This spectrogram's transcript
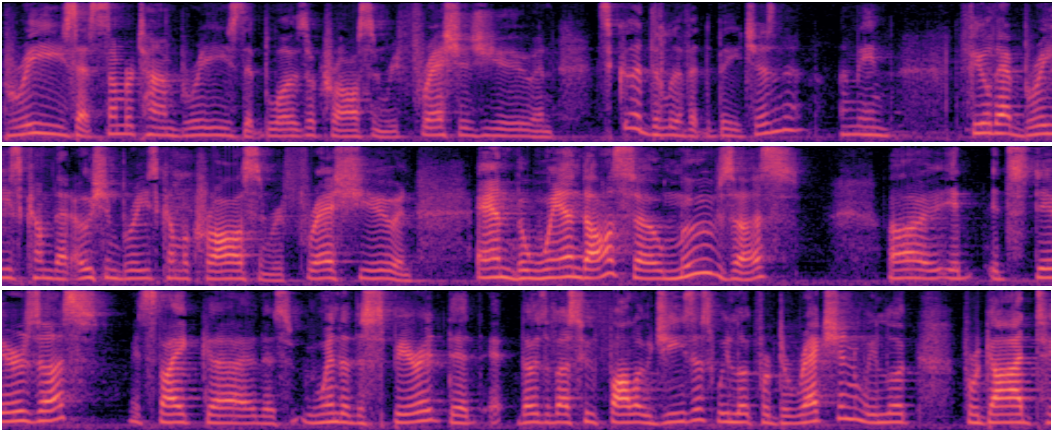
breeze, that summertime breeze that blows across and refreshes you. And it's good to live at the beach, isn't it? I mean, feel that breeze come, that ocean breeze come across and refresh you. And, and the wind also moves us, uh, it, it steers us. It's like uh, this wind of the Spirit that uh, those of us who follow Jesus, we look for direction. We look for God to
